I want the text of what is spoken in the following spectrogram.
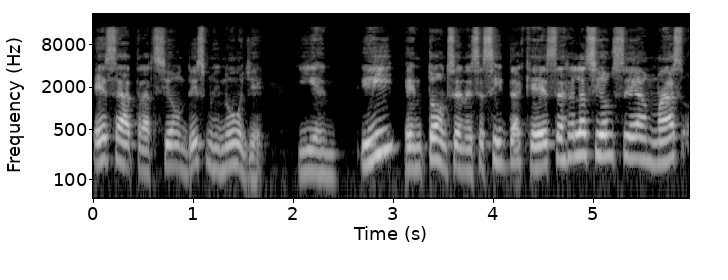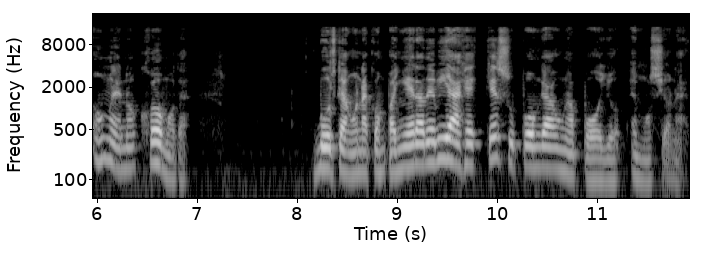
esa atracción disminuye y, y entonces necesita que esa relación sea más o menos cómoda. Buscan una compañera de viaje que suponga un apoyo emocional.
